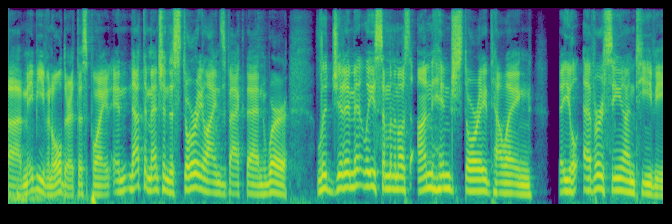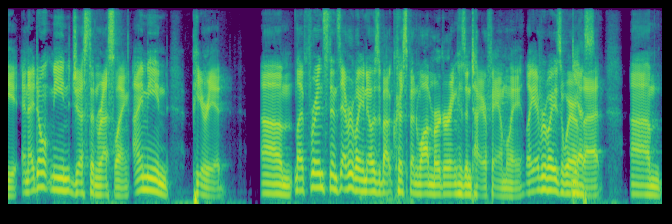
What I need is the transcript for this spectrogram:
uh, maybe even older at this point. And not to mention the storylines back then were legitimately some of the most unhinged storytelling that you'll ever see on TV. And I don't mean just in wrestling, I mean, period. Um, like, for instance, everybody knows about Chris Benoit murdering his entire family. Like, everybody's aware Yes. of that. Um,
